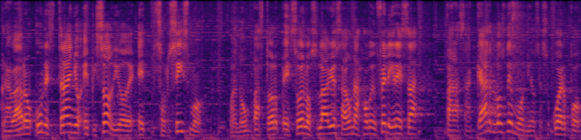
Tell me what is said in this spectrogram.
grabaron un extraño episodio de exorcismo, cuando un pastor besó en los labios a una joven feligresa para sacar los demonios de su cuerpo.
